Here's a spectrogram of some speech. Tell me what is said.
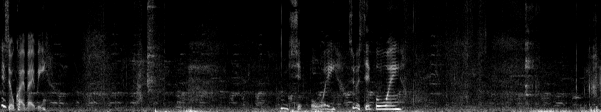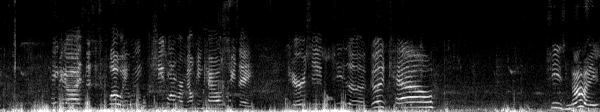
He's okay, baby. Sick boy. Is you a sick boy? Hey guys, this is Chloe. She's one of our milking cows. She's a Jersey. She's a good cow. She's nice.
